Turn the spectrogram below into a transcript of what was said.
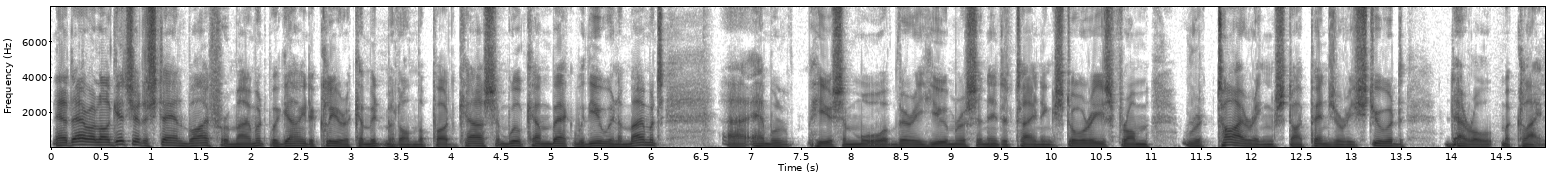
now, Darryl, I'll get you to stand by for a moment. We're going to clear a commitment on the podcast, and we'll come back with you in a moment. Uh, and we'll hear some more very humorous and entertaining stories from retiring stipendiary steward Darryl McLean.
